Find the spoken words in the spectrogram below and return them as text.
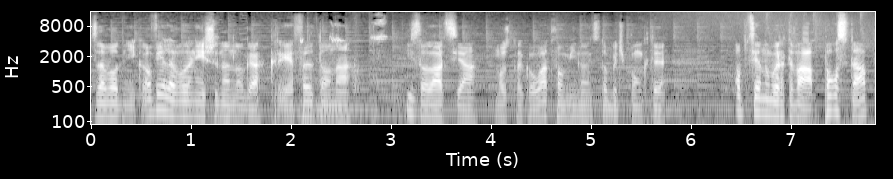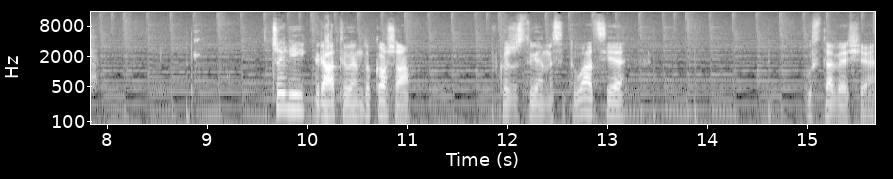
zawodnik o wiele wolniejszy na nogach kryje Feltona, izolacja, można go łatwo minąć, zdobyć punkty. Opcja numer dwa, post-up, czyli gra tyłem do kosza. Wykorzystujemy sytuację, ustawia się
